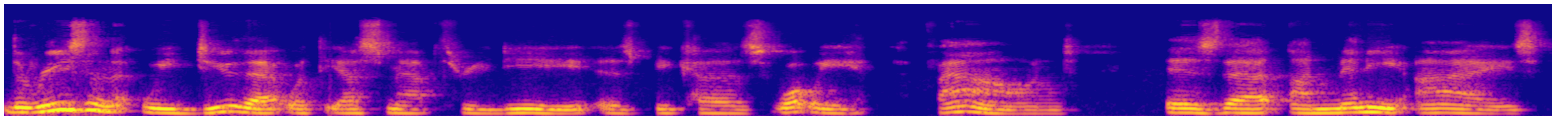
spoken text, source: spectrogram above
the reason that we do that with the SMAP 3D is because what we found is that on many eyes,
